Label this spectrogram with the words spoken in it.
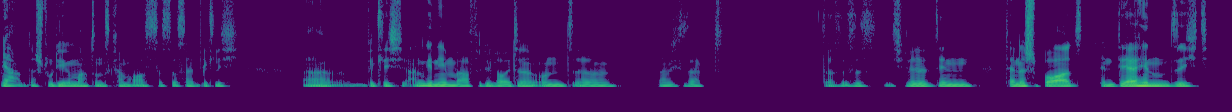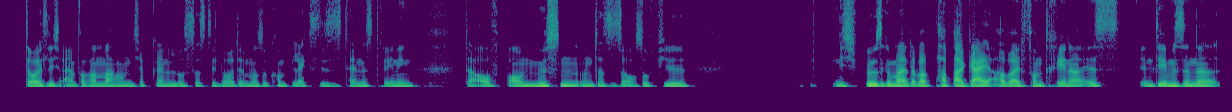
ja, habe eine Studie gemacht und es kam raus, dass das halt wirklich, äh, wirklich angenehm war für die Leute. Und äh, da habe ich gesagt, das ist es. Ich will den Tennissport in der Hinsicht deutlich einfacher machen. Ich habe keine Lust, dass die Leute immer so komplex dieses Tennistraining da aufbauen müssen und dass es auch so viel, nicht böse gemeint, aber Papageiarbeit vom Trainer ist, in dem Sinne,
